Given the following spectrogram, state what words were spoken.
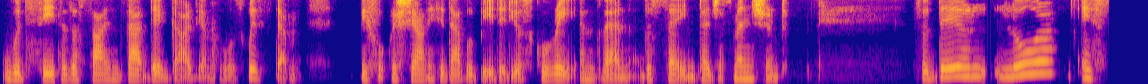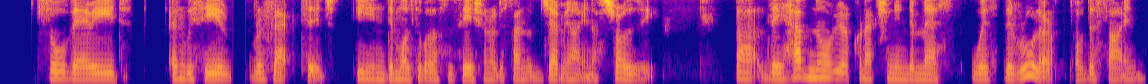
would see it as a sign that their guardian was with them. Before Christianity, that would be the Dioscuri, and then the saint I just mentioned. So their lore is so varied and we see it reflected in the multiple association of the sign of Gemini in astrology. But they have no real connection in the myth with the ruler of the sign,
